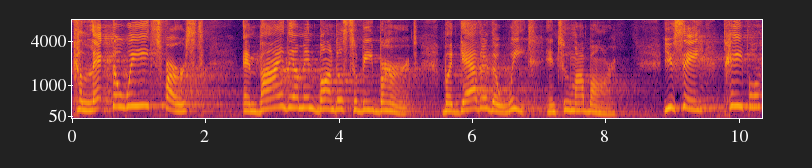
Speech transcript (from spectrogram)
collect the weeds first and bind them in bundles to be burned, but gather the wheat into my barn. You see, people,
